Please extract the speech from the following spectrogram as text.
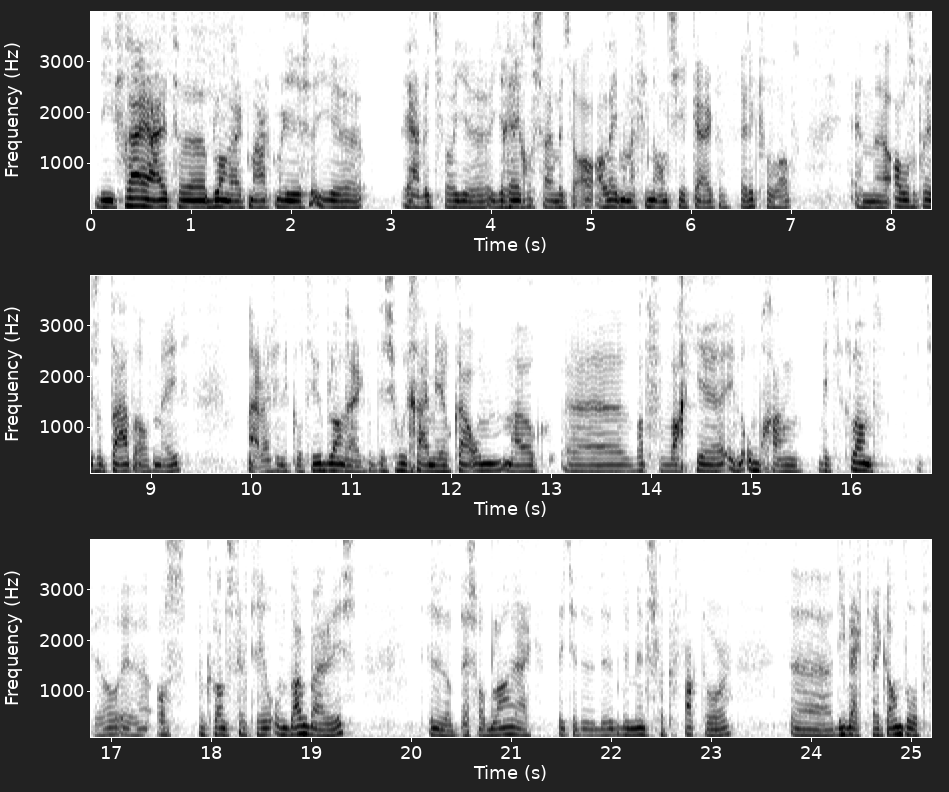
die vrijheid belangrijk maakt, maar je, je, ja, weet je, wel, je, je regels zijn dat je al, alleen maar naar financiën kijkt of weet ik veel wat. En uh, alles op resultaten afmeet. Nou, wij vinden cultuur belangrijk. Dat is hoe ga je met elkaar om, maar ook uh, wat verwacht je in de omgang met je klant. Weet je wel, uh, als een klant structureel ondankbaar is, vinden we dat best wel belangrijk. Weet je, de, de, de menselijke factor, uh, die werkt twee kanten op.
